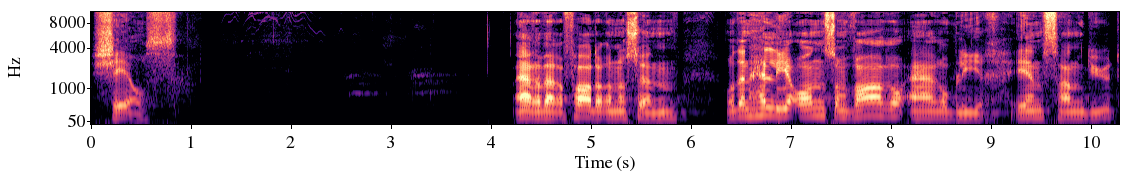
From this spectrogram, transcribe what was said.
skje oss. Ære være Faderen og Sønnen og Den hellige ånd, som var og er og blir en sann Gud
